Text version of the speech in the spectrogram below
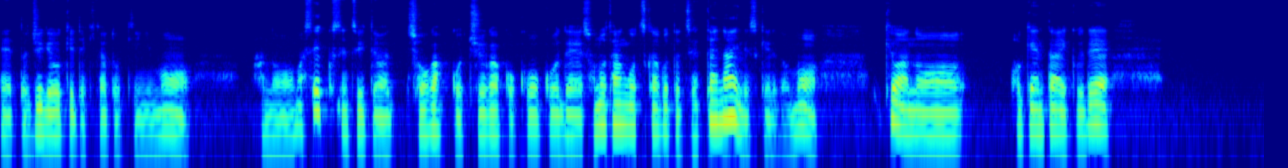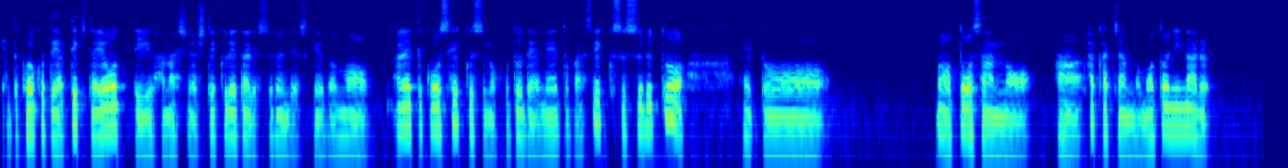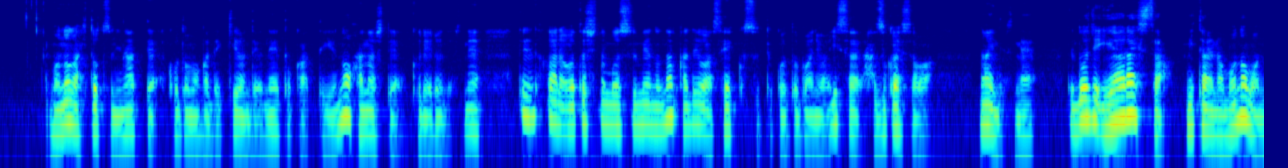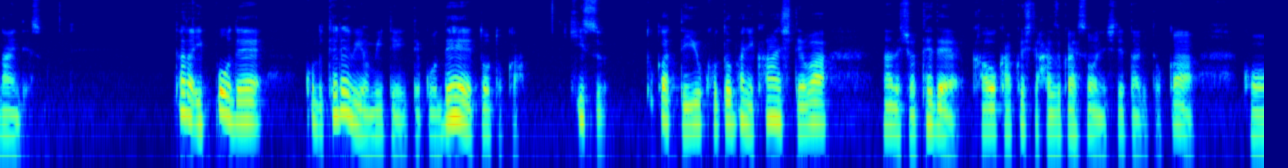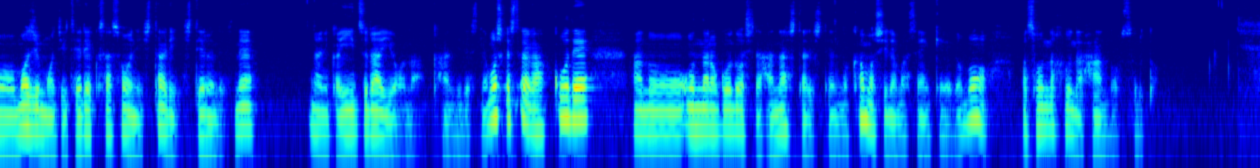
えっと、授業を受けてきた時にもあの、まあ、セックスについては小学校中学校高校でその単語を使うことは絶対ないんですけれども今日はあの保健体育で、えっと、こういうことやってきたよっていう話をしてくれたりするんですけれどもあれってこうセックスのことだよねとかセックスすると、えっとまあ、お父さんのあ赤ちゃんの元になるものが一つになって子供ができるんだよねとかっていうのを話してくれるんですね。でだから私の娘の中ではセックスって言葉には一切恥ずかしさはないんですね。で同時にいやらしさみたいなものもないんです。ただ一方で今度テレビを見ていてこうデートとかキスとかっていう言葉に関しては何でしょう手で顔を隠して恥ずかしそうにしてたりとかこうもじもじ照れくさそうにしたりしてるんですね。何か言いづらいような感じですね。もしかしたら学校であの女の子同士で話したりしてるのかもしれませんけれども、まあ、そんな風な反応をすると。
